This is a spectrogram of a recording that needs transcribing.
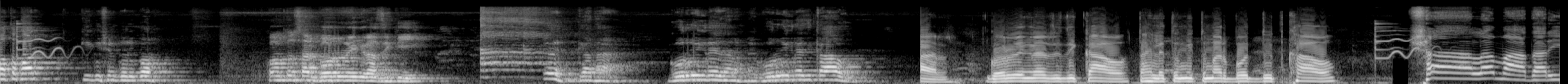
কত কর? কি কোশ্চেন করবি কর? কোন তো স্যার গরুর ইংরাজি কি? এ গাধা। গরু ইংরেজি জানো না? গরু ইংরেজি কাউ আর গরুর ইংরাজি যদি খাও তাহলে তুমি তোমার বৈদ্যুৎ খাও। শালা মাদারি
